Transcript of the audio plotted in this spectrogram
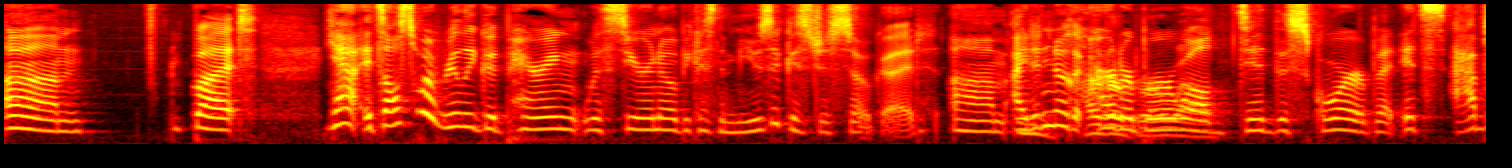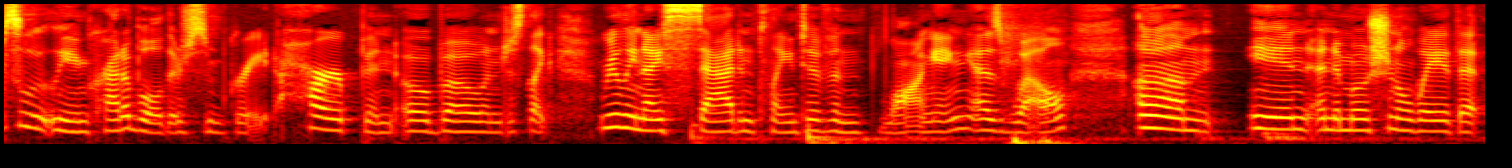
Um, but yeah, it's also a really good pairing with Cyrano because the music is just so good. Um, I didn't know that Carter, Carter Burwell. Burwell did the score, but it's absolutely incredible. There's some great harp and oboe and just like really nice, sad and plaintive and longing as well um, in an emotional way that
